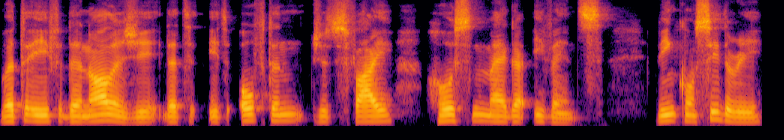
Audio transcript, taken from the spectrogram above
but with the knowledge that it often justifies hosting mega events, being considered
